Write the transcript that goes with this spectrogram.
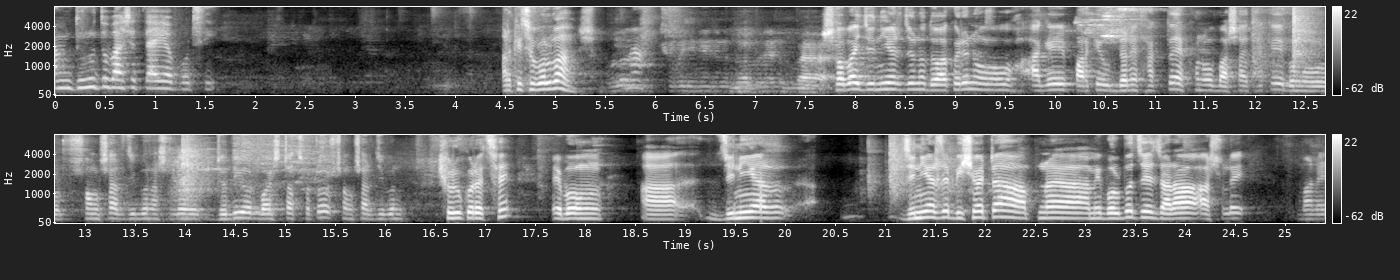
আমি দ্রুত বাসায় তাইয়া পড়ছি। আর কিছু বলবা? সবাই জুনিয়র জন্য দোয়া করেন ও আগে পার্কে উদ্যানে থাকতো এখন ও বাসায় থাকে এবং ওর সংসার জীবন আসলে যদি ওর বয়সটা ছোট সংসার জীবন শুরু করেছে এবং জিনিয়ার জিনিয়ার যে বিষয়টা আপনার আমি বলব যে যারা আসলে মানে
